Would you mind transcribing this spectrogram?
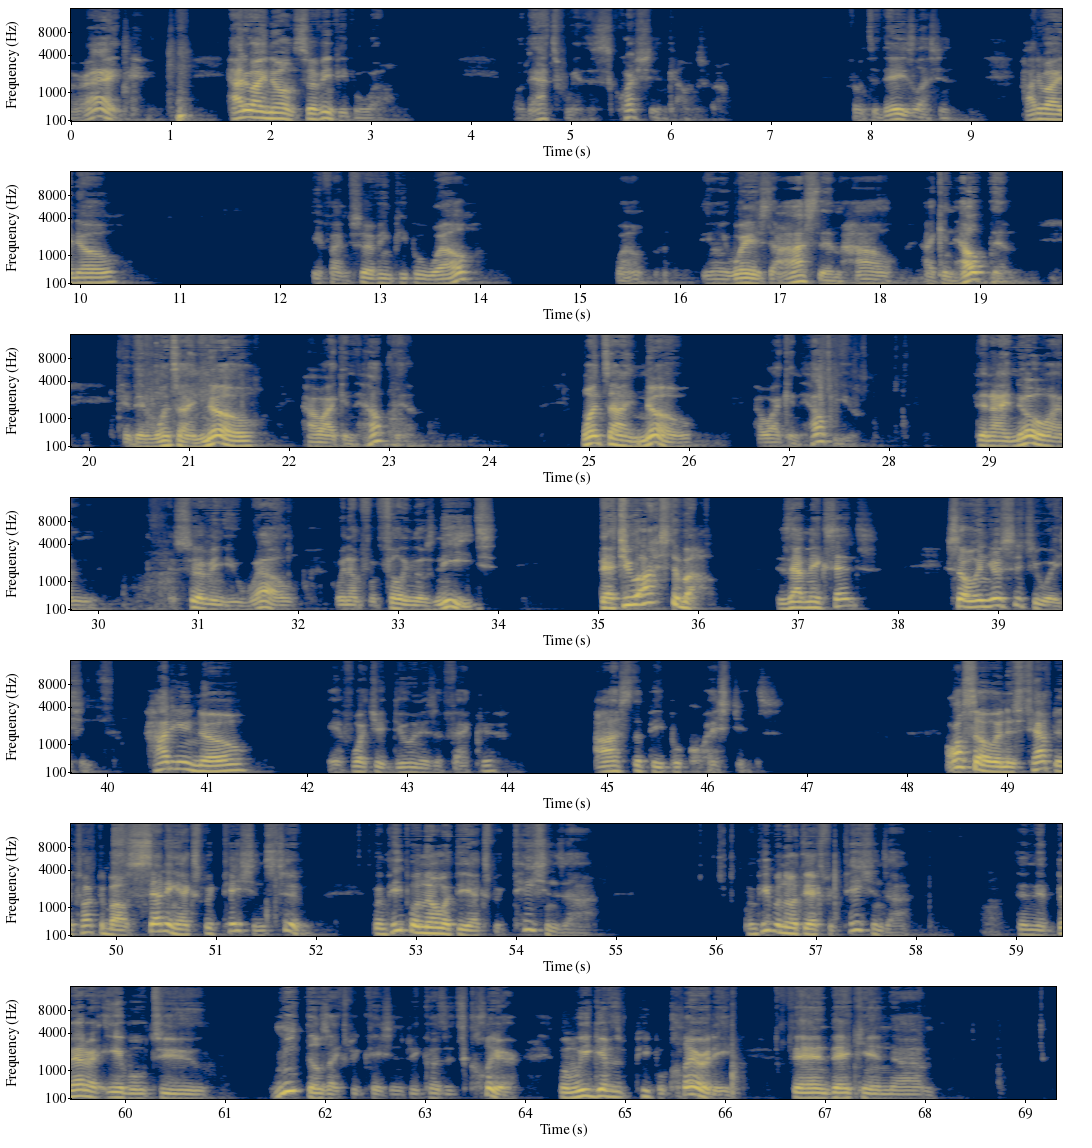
All right. How do I know I'm serving people well? Well, that's where this question comes from. From today's lesson. How do I know if I'm serving people well? Well, the only way is to ask them how I can help them. And then once I know how I can help them, once I know how I can help you, then I know I'm serving you well when I'm fulfilling those needs that you asked about. Does that make sense? So, in your situation, how do you know if what you're doing is effective? Ask the people questions. Also, in this chapter, talked about setting expectations too. When people know what the expectations are, when people know what the expectations are, then they're better able to meet those expectations because it's clear. When we give people clarity, then they can um,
